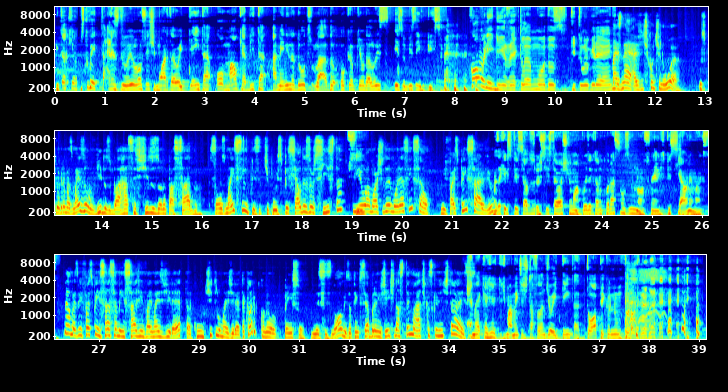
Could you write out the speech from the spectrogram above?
Então aqui, ó, os comentários do Eu Ouço Gente Morta 80, O Mal que Habita a Menina do Outro Lado, O Campeão da Luz e Zumbis em Pixel. Como ninguém reclamou dos títulos grandes. Mas né, a gente continua. Os programas mais ouvidos barra assistidos do ano passado são os mais simples, tipo o especial do Exorcista Sim. e o A Morte do Demônio e a Ascensão. Me faz pensar, viu? Mas aquele especial do Exorcista eu acho que é uma coisa que tá no coraçãozinho nosso, né? Especial, né, Max? Não, mas me faz pensar se a mensagem vai mais direta, com um título mais direto. É claro que quando eu penso nesses nomes, eu tento ser abrangente nas temáticas que a gente traz. É, mas é que a gente, ultimamente, a gente tá falando de 80 tópicos num programa.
